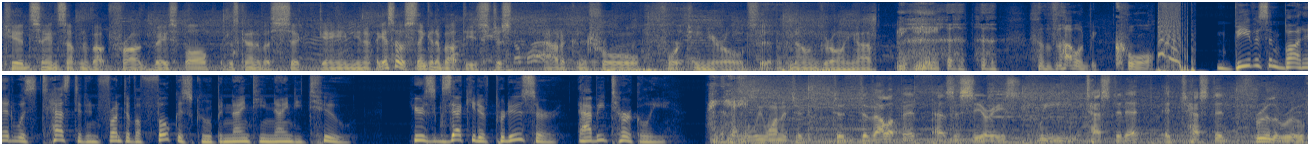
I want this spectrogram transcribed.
kid saying something about frog baseball, which is kind of a sick game, you know. I guess I was thinking about these just out of control 14 year olds that I've known growing up. that would be cool. Beavis and Butthead was tested in front of a focus group in 1992. Here's executive producer Abby Terkuhle. We wanted to, to develop it as a series. We tested it. It tested through the roof.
